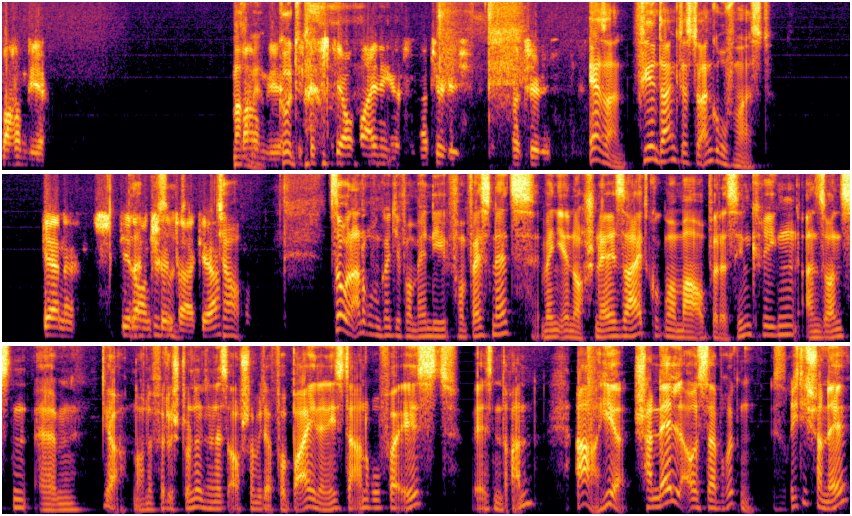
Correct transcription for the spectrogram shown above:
Machen wir. Machen, Machen wir. wir. Gut. Ich verstehe auf einiges, natürlich. Natürlich. Ersan, vielen Dank, dass du angerufen hast. Gerne. Dir noch einen schönen. Tag, ja? Ciao. So, und anrufen könnt ihr vom Handy, vom Festnetz. Wenn ihr noch schnell seid, gucken wir mal, ob wir das hinkriegen. Ansonsten, ähm, ja, noch eine Viertelstunde, dann ist auch schon wieder vorbei. Der nächste Anrufer ist, wer ist denn dran? Ah, hier, Chanel aus Saarbrücken. Ist es richtig, Chanel?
